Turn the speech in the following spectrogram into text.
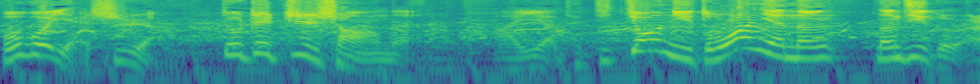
不过也是啊，就这智商的，哎呀，他教你多少年能能及格啊？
